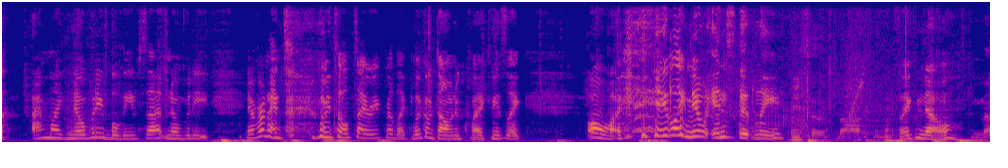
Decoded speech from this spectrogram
I'm like, nobody believes that. Nobody. Never mind. we told Tyreek, we're like, look up Dominic and he's like, oh my. he like knew instantly. he said, "Nah, It's like, no, no,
